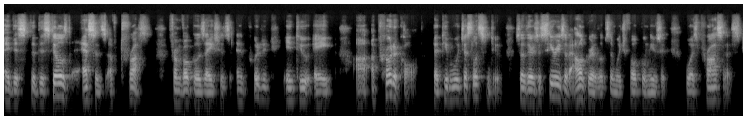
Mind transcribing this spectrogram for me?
a, this, the distilled essence of trust from vocalizations and put it into a, uh, a protocol that people would just listen to. So there's a series of algorithms in which vocal music was processed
